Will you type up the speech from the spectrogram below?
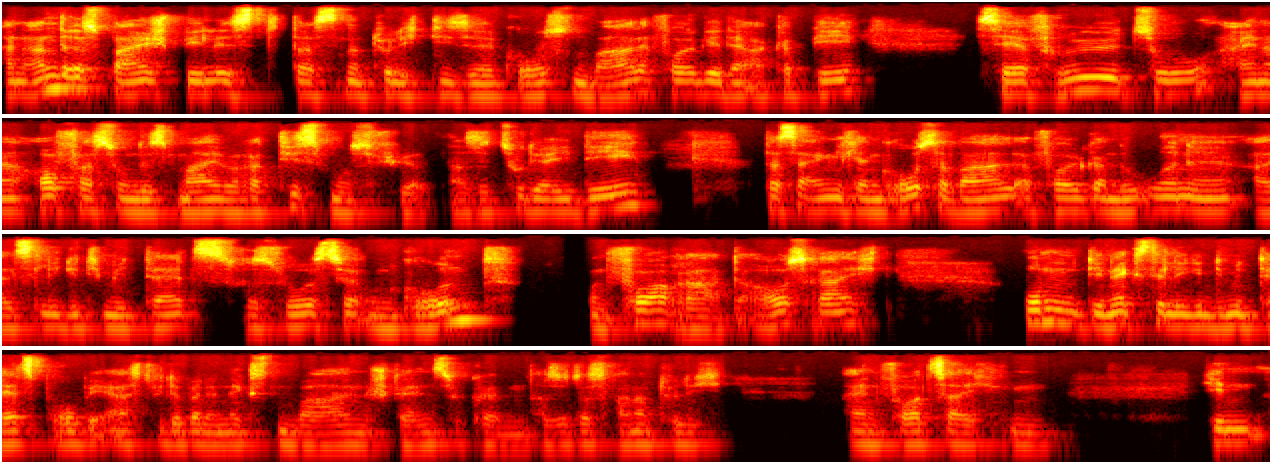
Ein anderes Beispiel ist, dass natürlich diese großen Wahlerfolge der AKP sehr früh zu einer Auffassung des Majoratismus führten, also zu der Idee, dass eigentlich ein großer Wahlerfolg an der Urne als Legitimitätsressource und Grund und Vorrat ausreicht, um die nächste Legitimitätsprobe erst wieder bei den nächsten Wahlen stellen zu können. Also das war natürlich ein Vorzeichen hin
